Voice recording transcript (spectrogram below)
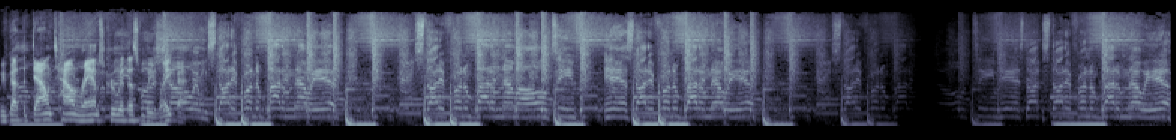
We've got the downtown Rams crew with us. We'll be right back. Yeah, started from the bottom, now we here. Started from the bottom, whole team here. Started, started from the bottom, now we here.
